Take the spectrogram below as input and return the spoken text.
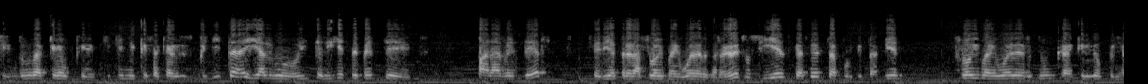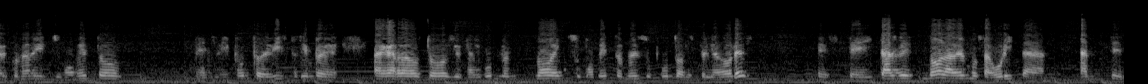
sin duda creo que, que, tiene que sacar esa espinita y algo inteligentemente para vender sería traer a Floyd Mayweather de regreso, si es que acepta, porque también Floyd Mayweather nunca ha querido pelear con nadie en su momento. Desde mi punto de vista, siempre ha agarrado todos en algún, no en su momento, no en su punto a los peleadores este y tal vez no la vemos ahorita ante,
